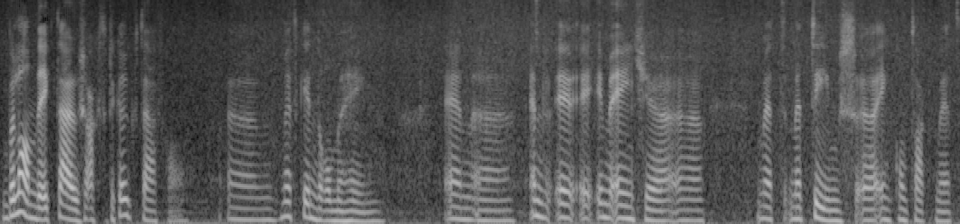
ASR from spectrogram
belandde ik thuis achter de keukentafel ehm, met kinderen om me heen. En, en in mijn eentje met, met teams in contact met,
